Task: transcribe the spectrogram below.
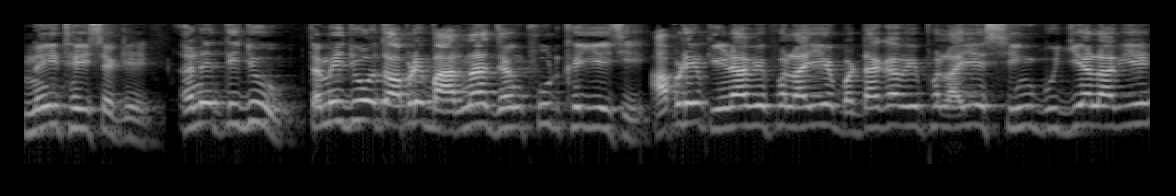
નહીં થઈ શકે. અને ત્રીજું, તમે જુઓ તો આપણે બહારના જંક ફૂડ ખાઈએ છીએ. આપણે કેળા વેફર લાવીએ, બટાકા વેફર લાવીએ, સિંગ ભુજિયા લાવીએ,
